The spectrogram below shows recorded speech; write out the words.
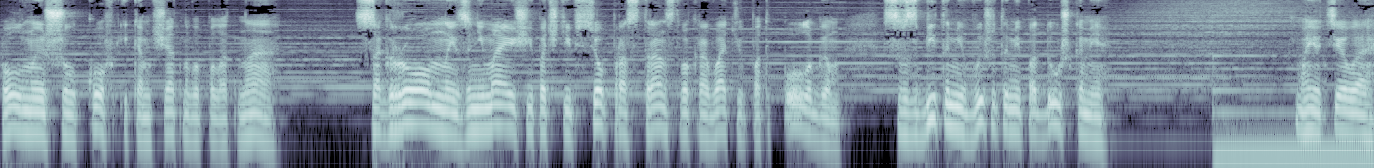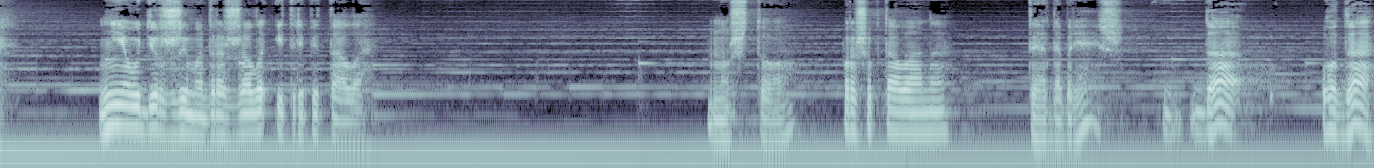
полную шелков и камчатного полотна, с огромной, занимающей почти все пространство кроватью под пологом, с взбитыми вышитыми подушками. Мое тело неудержимо дрожало и трепетало. «Ну что?» – прошептала она. «Ты одобряешь?» «Да, о да,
